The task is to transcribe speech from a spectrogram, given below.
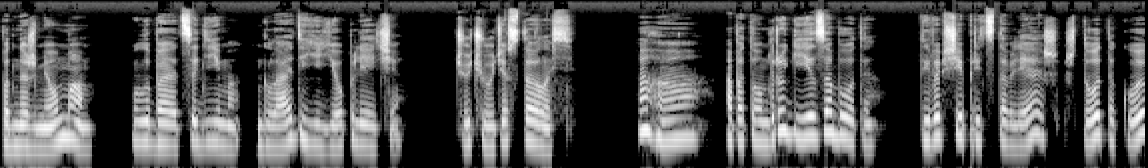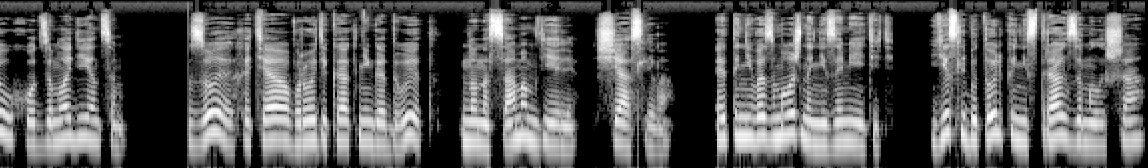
«Поднажмем, мам», — улыбается Дима, гладя ее плечи. «Чуть-чуть осталось». «Ага, а потом другие заботы», ты вообще представляешь, что такое уход за младенцем? Зоя, хотя вроде как негодует, но на самом деле счастлива. Это невозможно не заметить. Если бы только не страх за малыша,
